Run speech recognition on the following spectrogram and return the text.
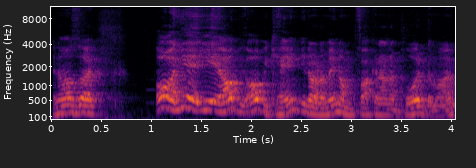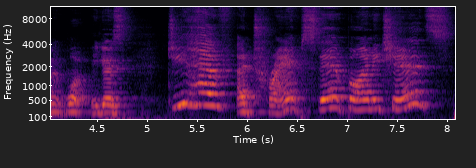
And I was like, Oh yeah, yeah, I'll be I'll be keen. You know what I mean? I'm fucking unemployed at the moment. What? He goes, Do you have a tramp stamp by any chance?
